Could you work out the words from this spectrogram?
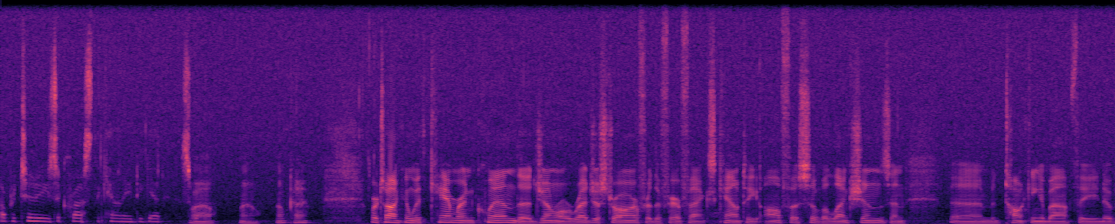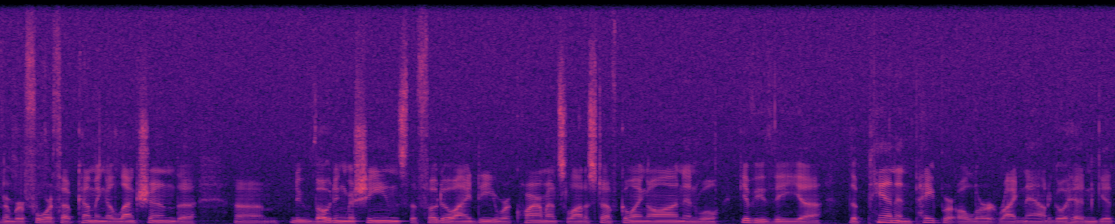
opportunities across the county to get it as well. Wow. Wow. Okay. We're talking with Cameron Quinn, the General Registrar for the Fairfax County Office of Elections, and um, talking about the November 4th upcoming election, the um, new voting machines, the photo ID requirements, a lot of stuff going on, and we'll give you the uh, the pen and paper alert right now to go ahead and get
